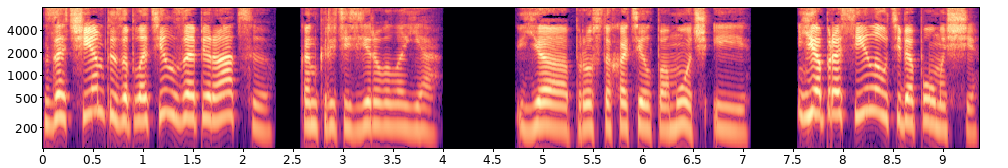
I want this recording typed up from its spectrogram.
«Зачем ты заплатил за операцию?» – конкретизировала я. «Я просто хотел помочь и...» «Я просила у тебя помощи!»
